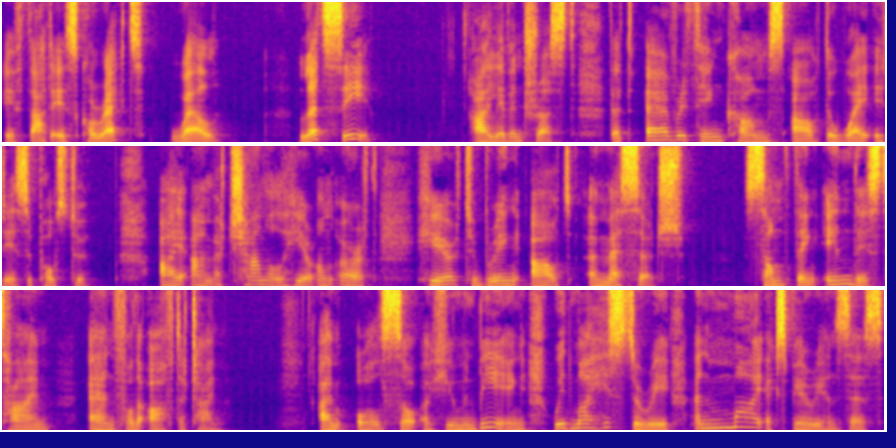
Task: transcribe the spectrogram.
If that is correct, well, let's see. I live in trust that everything comes out the way it is supposed to. I am a channel here on earth, here to bring out a message, something in this time and for the after time. I'm also a human being with my history and my experiences,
